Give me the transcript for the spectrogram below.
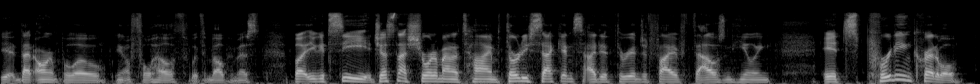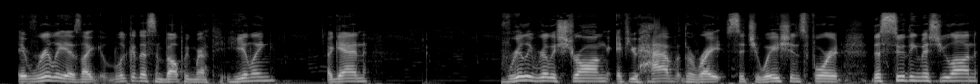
that aren't below you know full health with enveloping mist. But you could see just in that short amount of time, 30 seconds, I did 305,000 healing. It's pretty incredible. It really is. Like look at this enveloping breath healing. Again, really, really strong if you have the right situations for it. This Soothing Mist Yu'lon,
